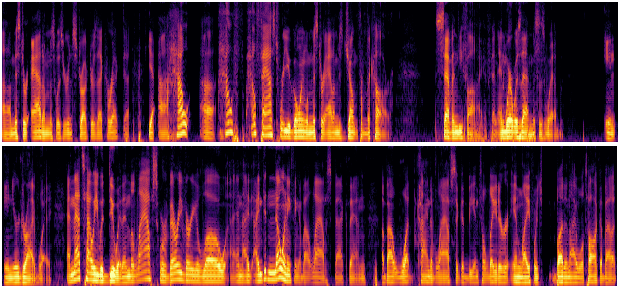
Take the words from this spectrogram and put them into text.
uh, Mr. Adams was your instructor. Is that correct? Uh, yeah. How how how fast were you going when Mr. Adams jumped from the car? Seventy-five. And and where was that, Mrs. Webb? In in your driveway. And that's how he would do it. And the laughs were very very low. And I I didn't know anything about laughs back then, about what kind of laughs it could be until later in life, which Bud and I will talk about.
